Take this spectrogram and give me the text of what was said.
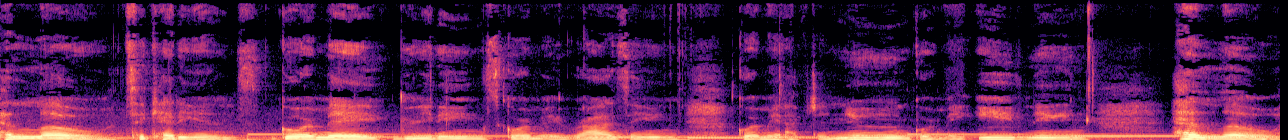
Hello, Takedians. Gourmet greetings, gourmet rising, gourmet afternoon, gourmet evening. Hello,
